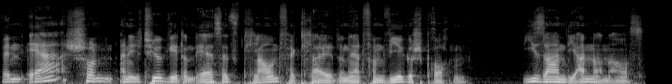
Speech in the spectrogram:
wenn er schon an die Tür geht und er ist als Clown verkleidet und er hat von wir gesprochen, wie sahen die anderen aus?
